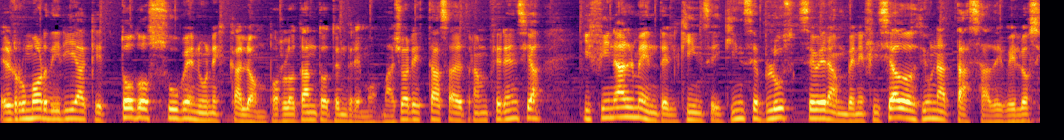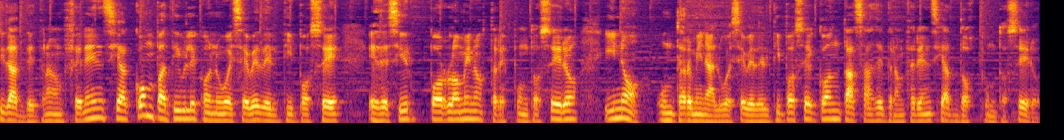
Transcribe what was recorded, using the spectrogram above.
el rumor diría que todo sube en un escalón, por lo tanto tendremos mayores tasas de transferencia Y finalmente el 15 y 15 Plus se verán beneficiados de una tasa de velocidad de transferencia compatible con USB del tipo C, es decir, por lo menos 3.0 y no un terminal USB del tipo C con tasas de transferencia 2.0.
